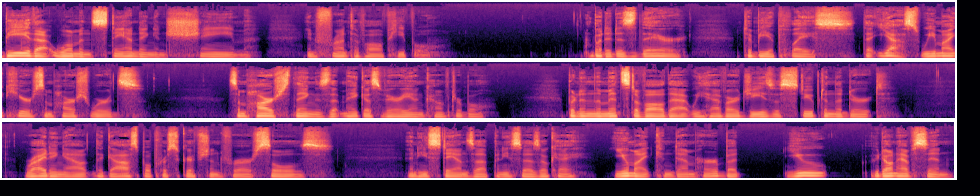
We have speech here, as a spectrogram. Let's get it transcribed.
be that woman standing in shame in front of all people. But it is there to be a place that yes we might hear some harsh words some harsh things that make us very uncomfortable but in the midst of all that, we have our Jesus stooped in the dirt, writing out the gospel prescription for our souls. And he stands up and he says, Okay, you might condemn her, but you who don't have sin,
